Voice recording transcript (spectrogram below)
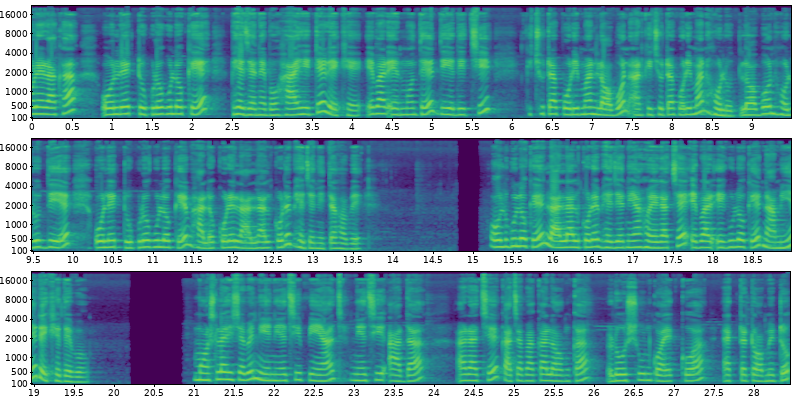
করে রাখা ওলের টুকরোগুলোকে ভেজে নেব হাই হিটে রেখে। এবার এর মধ্যে দিয়ে দিচ্ছি কিছুটা পরিমাণ লবণ আর কিছুটা পরিমাণ হলুদ। লবণ, হলুদ দিয়ে ওলের টুকরোগুলোকে ভালো করে লাল লাল করে ভেজে নিতে হবে। ওলগুলোকে লাল লাল করে ভেজে নেওয়া হয়ে গেছে। এবার এগুলোকে নামিয়ে রেখে দেব। মশলা হিসাবে নিয়ে নিয়েছি পেঁয়াজ, নিয়েছি আদা আর আছে কাঁচা পাকা লঙ্কা, রসুন, কয়েক কোয়া, একটা টমেটো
